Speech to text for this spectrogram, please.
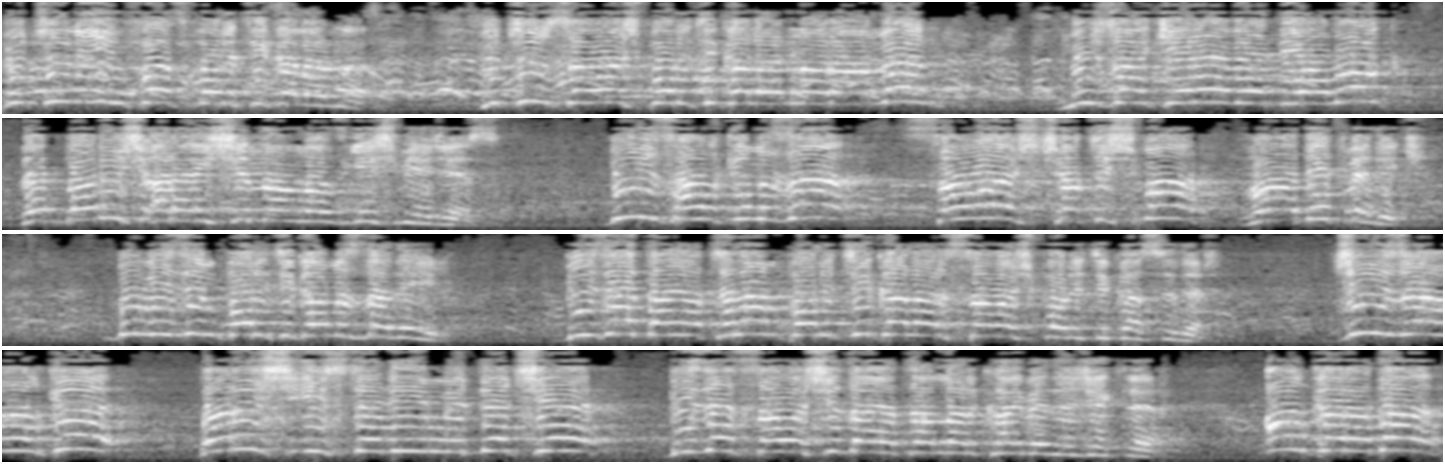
bütün infaz politikalarına, bütün savaş politikalarına rağmen müzakere ve diyalog ve barış arayışından vazgeçmeyeceğiz. Biz halkımıza savaş, çatışma vaat etmedik. Bu bizim politikamızda değil. Bize dayatılan politikalar savaş politikasıdır. Cizre halkı barış istediği müddetçe bize savaşı dayatanlar kaybedecekler. Ankara'da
